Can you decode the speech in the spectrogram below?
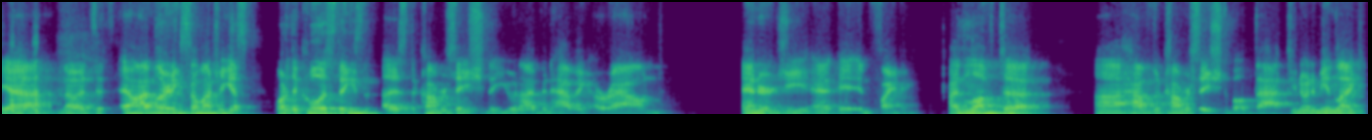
yeah, no, it's it's. I'm learning so much. I guess one of the coolest things is the conversation that you and I have been having around energy in fighting. I'd mm-hmm. love to uh, have the conversation about that. Do you know what I mean? Like,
